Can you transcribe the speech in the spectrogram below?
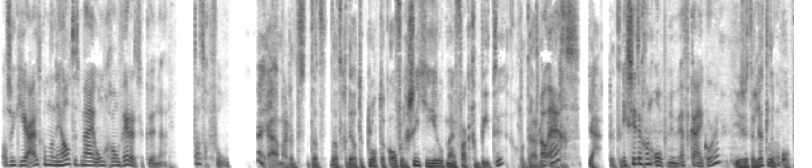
als ik hier uitkom, dan helpt het mij om gewoon verder te kunnen. Dat gevoel. Nou ja, maar dat, dat, dat gedeelte klopt ook. Overigens zit je hier op mijn vakgebied, hè? Alle duidelijk. Oh, echt? Ja, dat is, Ik zit er gewoon op nu. Even kijken hoor. je zit er letterlijk op.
